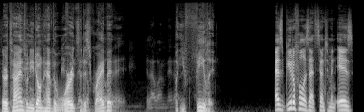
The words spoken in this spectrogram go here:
There are times when you don't have the words to describe it, colores de la bandera. but you feel it. As beautiful as that sentiment is,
